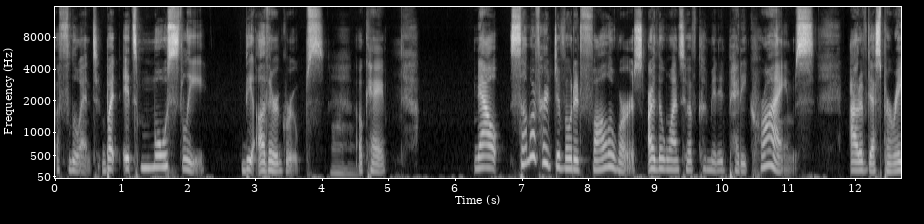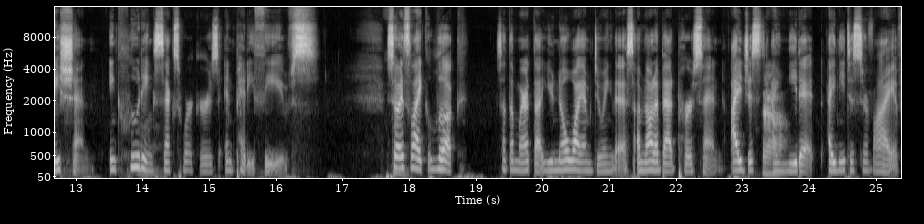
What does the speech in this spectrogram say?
affluent, but it's mostly the other groups. Mhm. Okay. Now, some of her devoted followers are the ones who have committed petty crimes out of desperation, including sex workers and petty thieves. So it's like, look, Santa Muerte, you know why I'm doing this. I'm not a bad person. I just, I need it. I need to survive.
